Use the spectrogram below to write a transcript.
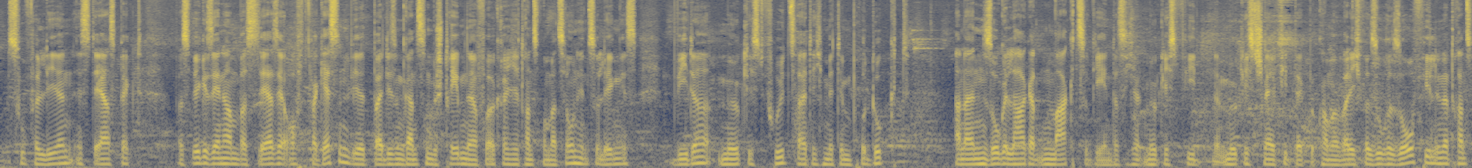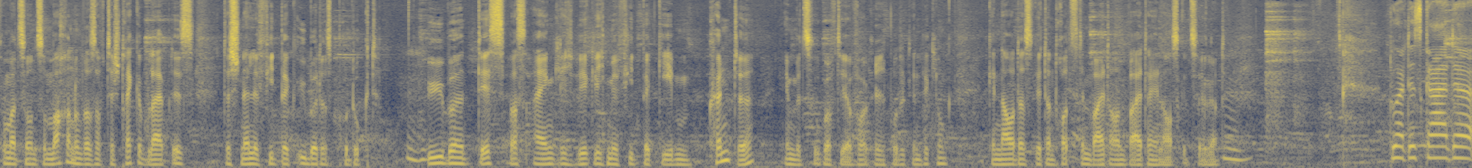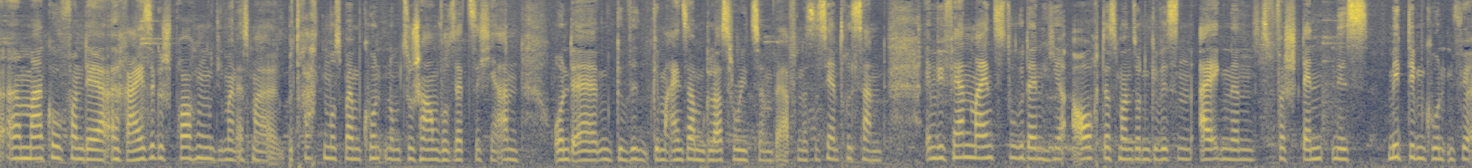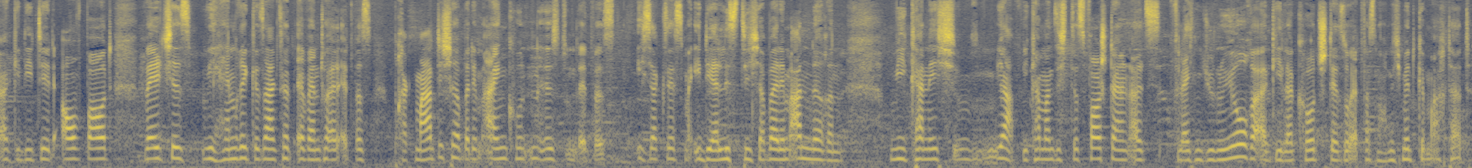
zu verlieren, ist der Aspekt, was wir gesehen haben, was sehr, sehr oft vergessen wird bei diesem ganzen Bestreben, eine erfolgreiche Transformation hinzulegen, ist, wieder möglichst frühzeitig mit dem Produkt an einen so gelagerten Markt zu gehen, dass ich halt möglichst, viel, möglichst schnell Feedback bekomme, weil ich versuche so viel in der Transformation zu machen und was auf der Strecke bleibt, ist das schnelle Feedback über das Produkt, mhm. über das, was eigentlich wirklich mir Feedback geben könnte in Bezug auf die erfolgreiche Produktentwicklung. Genau das wird dann trotzdem weiter und weiter hinausgezögert. Mhm. Du hattest gerade, äh, Marco, von der Reise gesprochen, die man erstmal betrachten muss beim Kunden, um zu schauen, wo setze ich hier an und äh, einen gemeinsamen Glossary zu entwerfen. Das ist ja interessant. Inwiefern meinst du denn hier auch, dass man so einen gewissen eigenen Verständnis mit dem Kunden für Agilität aufbaut, welches, wie Henrik gesagt hat, eventuell etwas pragmatischer bei dem einen Kunden ist und etwas, ich sag's jetzt mal, idealistischer bei dem anderen? Wie kann ich, ja, wie kann man sich das vorstellen als vielleicht ein Juniore agiler Coach, der so etwas noch nicht mitgemacht gemacht hat.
